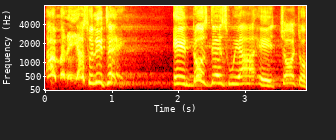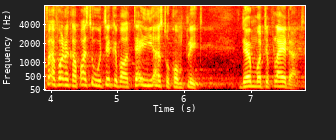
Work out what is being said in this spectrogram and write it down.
How many years will it take? In those days, we are a church of 500 capacity will take about 10 years to complete. Then multiply that.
